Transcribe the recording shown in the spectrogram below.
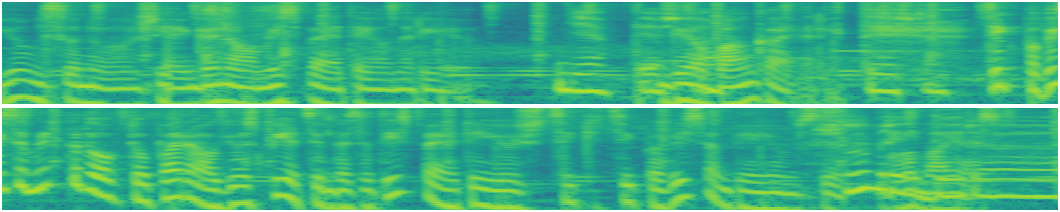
jums un šie genoma izpētē un arī Jā, tieši Biobankai arī. Tieši tā. Cik pavisam ir to, to paraugu? Jūs 500 esat izpētījuši, cik, cik pavisam pie jums ir? Šobrīd labājās? ir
